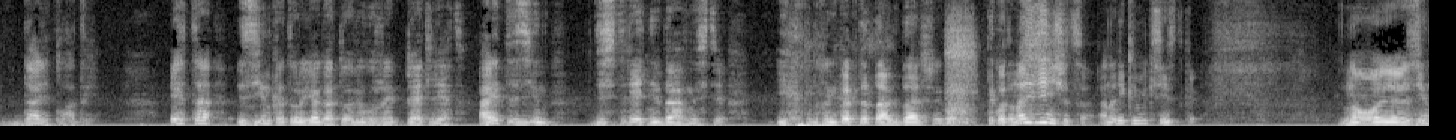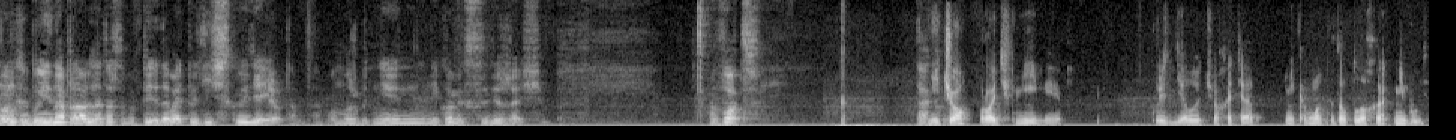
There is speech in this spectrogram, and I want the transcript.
дали плоды. Это зин, который я готовил уже пять лет. А это зин десятилетней давности. И, ну, и как-то так дальше. Да. Так вот, она зинщица, она не комиксистка. Но э, Зин, он как бы и направлен на то, чтобы передавать политическую идею. Там, там. Он может быть не, не комикс содержащим. Вот. Так. Ничего против не имею. Пусть делают, что хотят. Никому от этого плохо не будет.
